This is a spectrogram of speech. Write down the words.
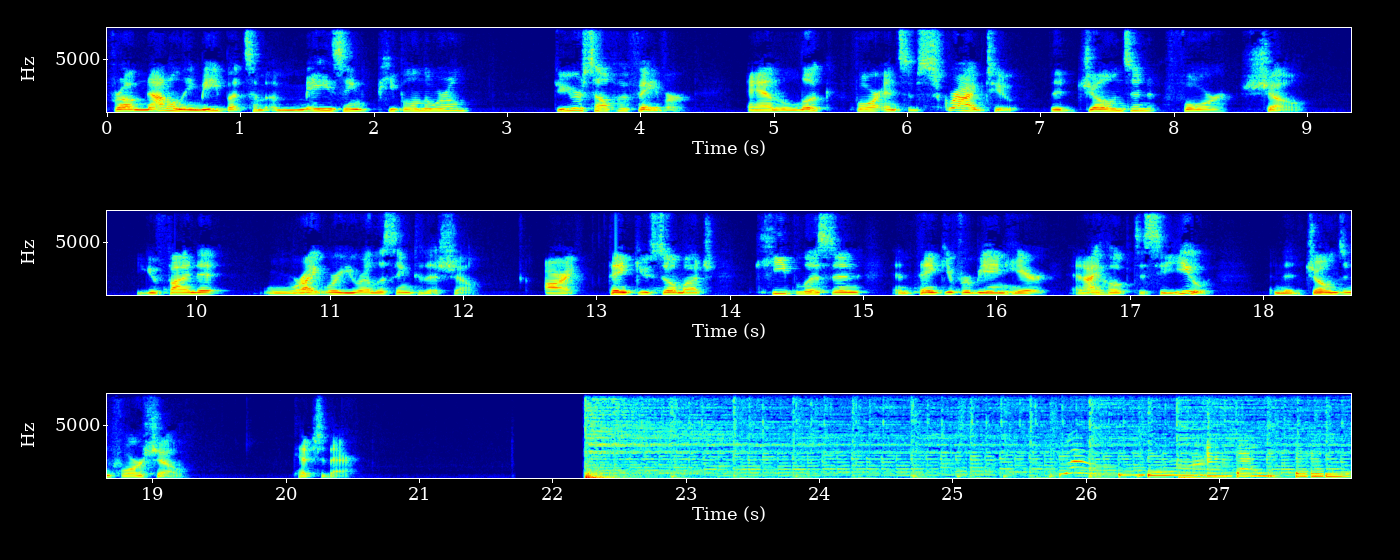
from not only me, but some amazing people in the world, do yourself a favor and look for and subscribe to the Jones and 4 Show. You can find it right where you are listening to this show. All right. Thank you so much. Keep listening and thank you for being here. and I hope to see you in the Jones and Four show. Catch you there. You.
